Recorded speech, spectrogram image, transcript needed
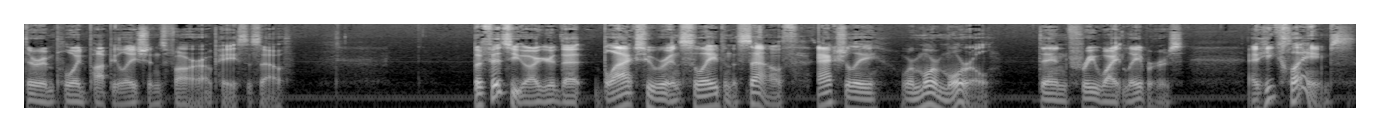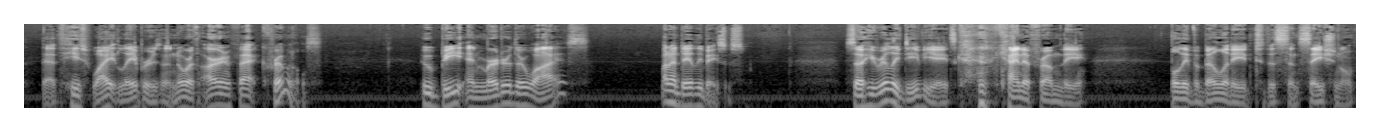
their employed populations far outpace the south. But Fitzhugh argued that blacks who were enslaved in the south actually were more moral than free white laborers. And he claims that these white laborers in the north are in fact criminals who beat and murder their wives on a daily basis. So he really deviates kind of from the believability to the sensational.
